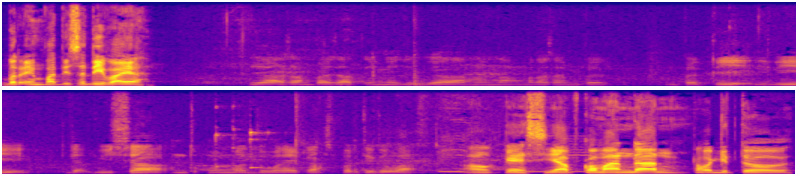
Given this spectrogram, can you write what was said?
berempati sedih Pak ya? Ya sampai saat ini juga memang merasa empati, jadi tidak bisa untuk membantu mereka seperti itu pak. Oke, siap komandan kalau gitu.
